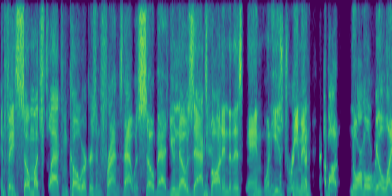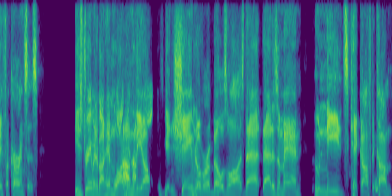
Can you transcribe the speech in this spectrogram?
and faced so much flack from coworkers and friends. That was so bad. You know, Zach's bought into this game when he's dreaming about normal real life occurrences. He's dreaming about him walking uh, into the office getting shamed over a Bills loss. That that is a man who needs kickoff to come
